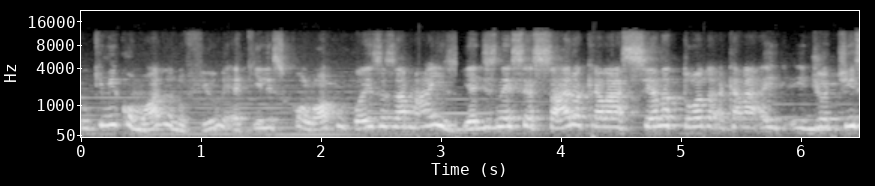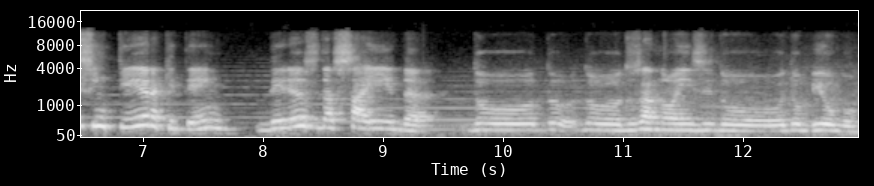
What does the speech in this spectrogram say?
O que me incomoda no filme é que eles colocam coisas a mais. E é desnecessário aquela cena toda, aquela idiotice inteira que tem, desde a saída do, do, do, dos anões e do, do Bilbo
